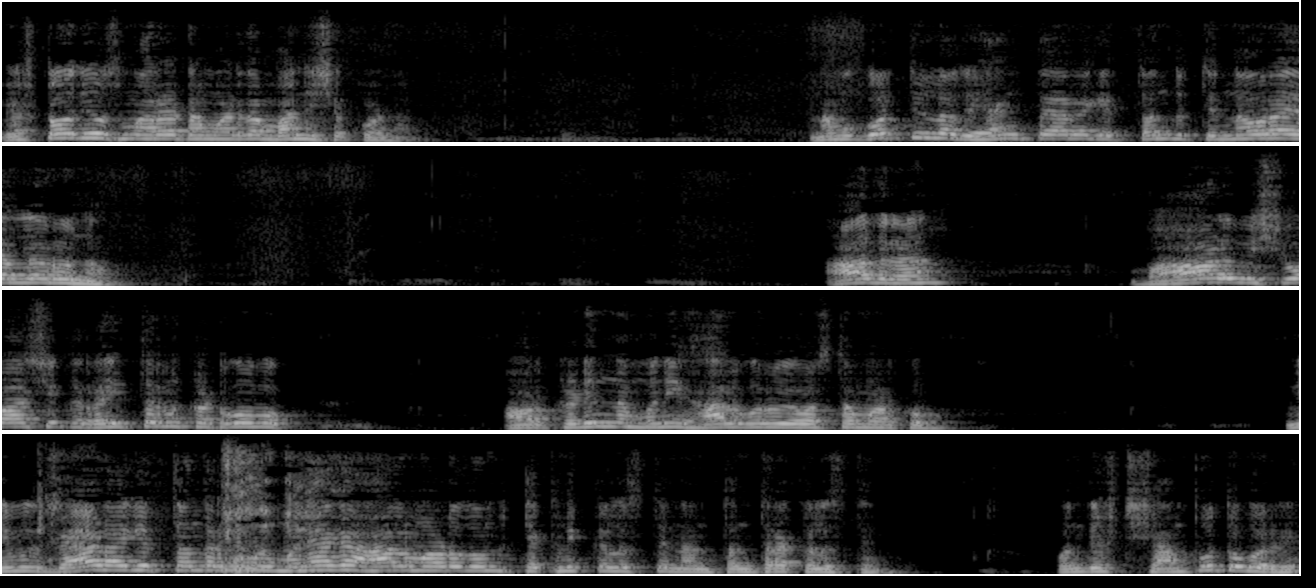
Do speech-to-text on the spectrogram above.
ಎಷ್ಟೋ ದಿವಸ ಮಾರಾಟ ಮಾಡಿದ ಮಾನಿಸಿಕೊಂಡ ನಮಗ್ ಗೊತ್ತಿಲ್ಲ ಅದು ಹೆಂಗ್ ತಯಾರಾಗಿ ತಂದು ತಿನ್ನವರ ಎಲ್ಲರೂ ನಾವು. ಆದ್ರ ಬಹಳ ವಿಶ್ವಾಸಿಕ ರೈತರನ್ನ ಕಟ್ಕೋಬೇಕು. ಅವ್ರ ಕಡೆಯಿಂದ ನಮ್ಮ ಮನೆಗೆ ಹಾಲು ಬರೋ ವ್ಯವಸ್ಥೆ ಮಾಡ್ಕೋಬೇಕು ನಿಮಗೆ ಬ್ಯಾಡ್ ಆಗಿತ್ತಂದ್ರೆ ನಿಮಗೆ ಮನ್ಯಾಗ ಹಾಲು ಮಾಡೋದೊಂದು ಟೆಕ್ನಿಕ್ ಕಲಿಸ್ತೇನೆ ನಾನು ತಂತ್ರ ಕಲಿಸ್ತೇನೆ. ಒಂದಿಷ್ಟು ಶಾಂಪೂ ತಗೋರಿ,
